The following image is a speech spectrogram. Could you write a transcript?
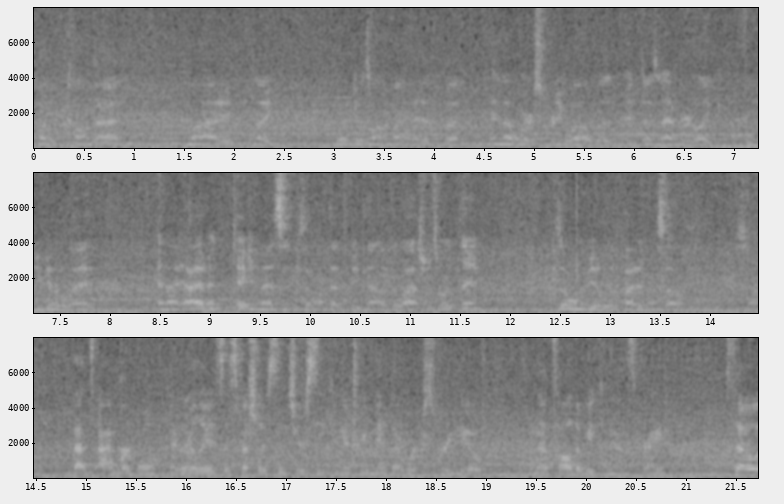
help combat my like what goes on in my head. But and that works pretty well, but it doesn't ever like fully go away. And I, I haven't taken medicine because I want that to be kind of like a last resort thing, because I want to be able to fight it myself. So That's admirable. It really is, especially since you're seeking a treatment that works for you. And that's all that we can ask, right? So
